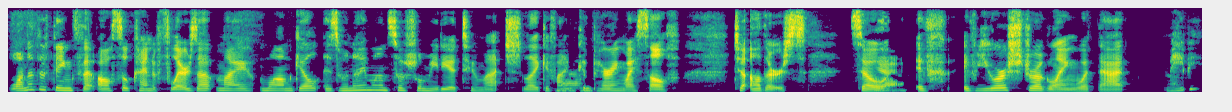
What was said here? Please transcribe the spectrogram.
one of the things that also kind of flares up my mom guilt is when I'm on social media too much. Like if I'm comparing myself to others. So Yeah. if if you're struggling with that, maybe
